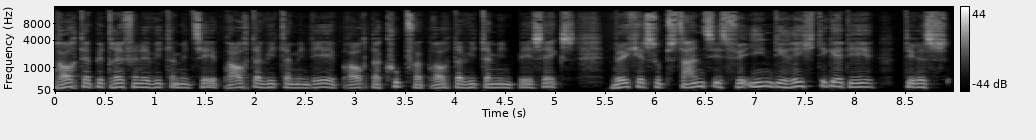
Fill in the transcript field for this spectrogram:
Braucht der Betreffende Vitamin C? Braucht er Vitamin D? Braucht er Kupfer? Braucht er Vitamin B6? Welche Substanz ist für ihn die richtige, die, die das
